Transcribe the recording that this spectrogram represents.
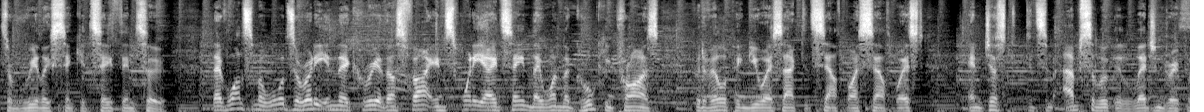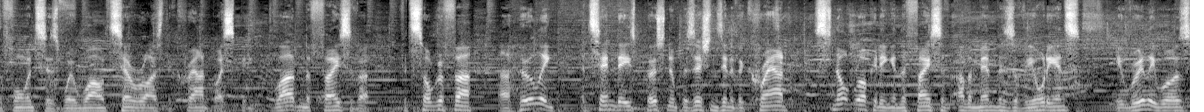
to really sink your teeth into. They've won some awards already in their career thus far. In 2018, they won the Grulke Prize for developing US act at South by Southwest and just did some absolutely legendary performances where Wilde terrorised the crowd by spitting blood in the face of a photographer, uh, hurling attendees' personal possessions into the crowd, snot rocketing in the face of other members of the audience. It really was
